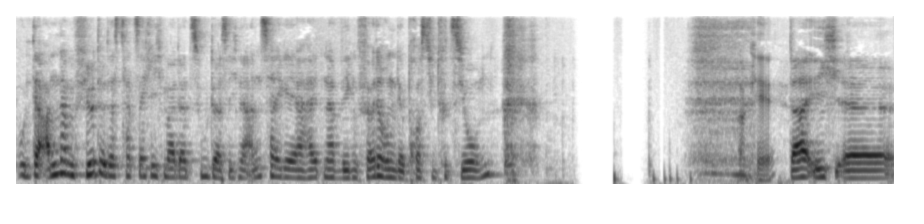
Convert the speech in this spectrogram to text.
unter anderem führte das tatsächlich mal dazu, dass ich eine Anzeige erhalten habe wegen Förderung der Prostitution. Okay. Da ich äh,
